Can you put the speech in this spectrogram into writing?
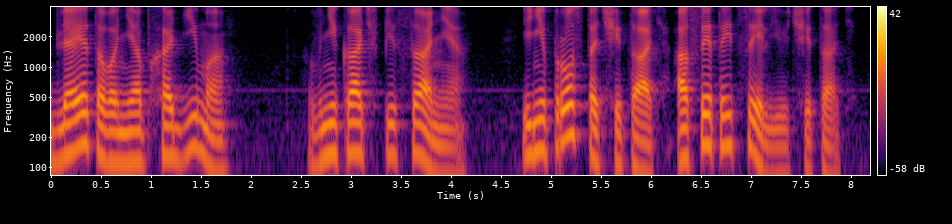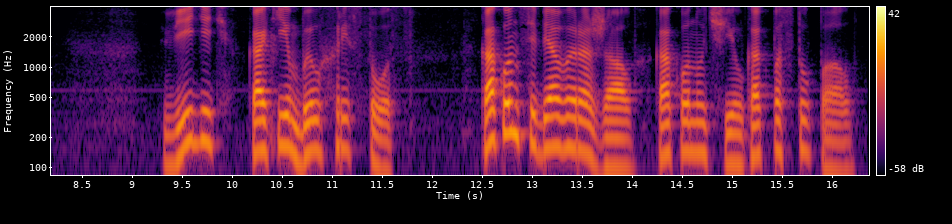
для этого необходимо вникать в Писание. И не просто читать, а с этой целью читать. Видеть, каким был Христос, как Он себя выражал, как Он учил, как поступал –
